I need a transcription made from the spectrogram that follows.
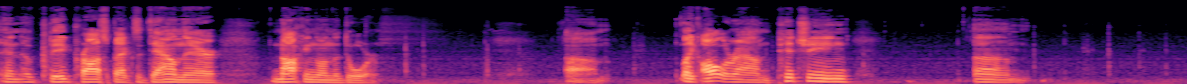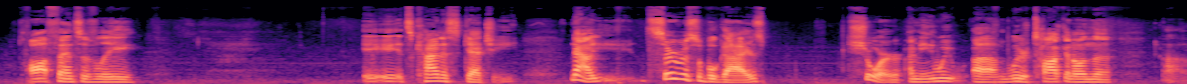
and of big prospects down there knocking on the door. Um, like all around pitching, um, offensively, it's kind of sketchy. Now, serviceable guys, sure. I mean, we um, we were talking on the uh,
